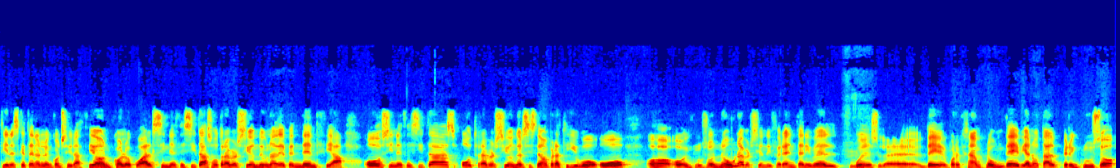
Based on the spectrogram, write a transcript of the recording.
tienes que tenerlo en consideración, con lo cual si necesitas otra versión de una dependencia o si necesitas otra versión del sistema operativo o, o, incluso no una versión diferente a nivel hmm. pues eh, de por ejemplo un Debian o tal, pero incluso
